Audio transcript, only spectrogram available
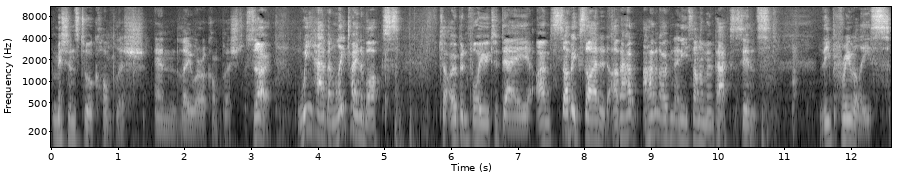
missions to accomplish, and they were accomplished. So, we have an Elite Trainer box to open for you today. I'm so excited. I've I haven't opened any Sun and Moon packs since the pre-release.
